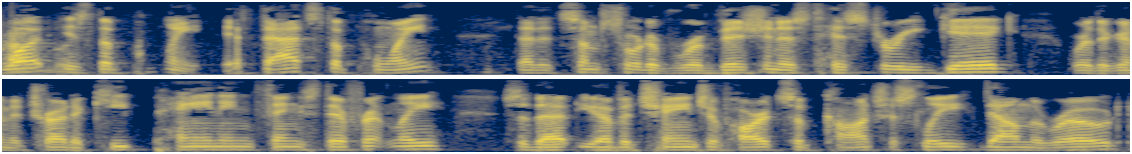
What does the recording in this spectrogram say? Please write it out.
What Probably. is the point? If that's the point, that it's some sort of revisionist history gig, where they're going to try to keep painting things differently so that you have a change of heart subconsciously down the road.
